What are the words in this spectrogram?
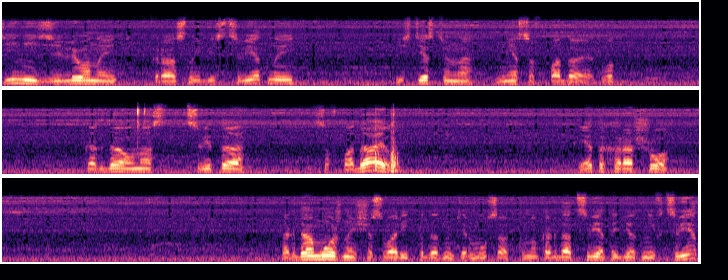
синий, зеленый, красный, бесцветный. Естественно, не совпадают. Вот когда у нас цвета совпадают, это хорошо. Тогда можно еще сварить под одну термоусадку. Но когда цвет идет не в цвет,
